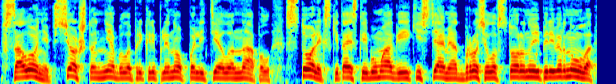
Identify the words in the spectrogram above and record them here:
В салоне все, что не было прикреплено, полетело на пол. Столик с китайской бумагой и кистями отбросило в сторону и перевернуло.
